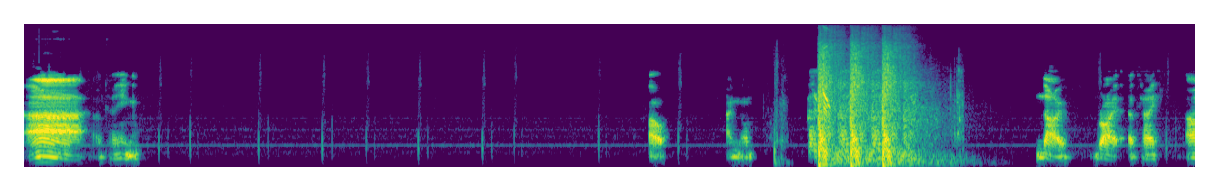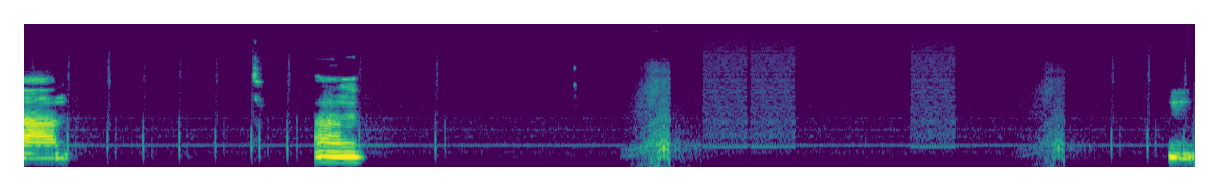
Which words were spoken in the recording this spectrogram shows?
Ah, okay, hang on. Oh, hang on. No, right, okay. Um, um, hmm.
